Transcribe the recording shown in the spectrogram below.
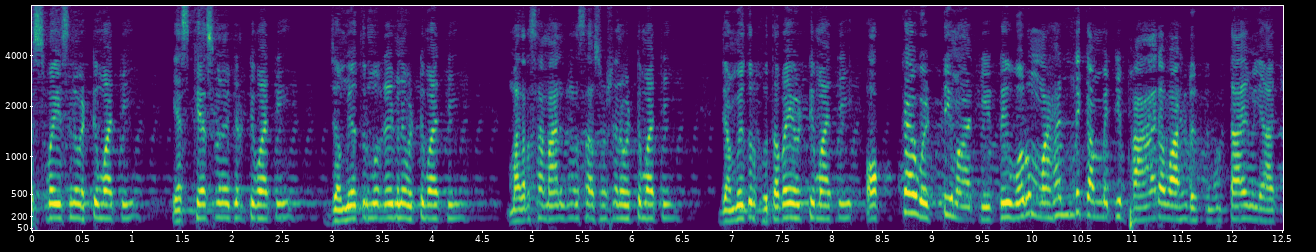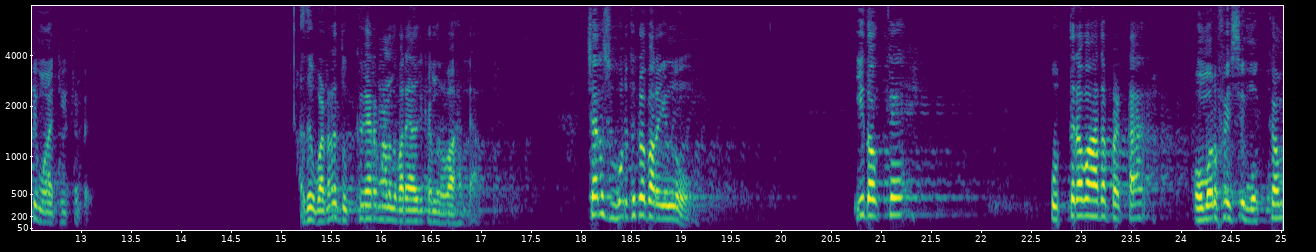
എസ് വൈസിനെ വെട്ടിമാറ്റി എസ് കെ എസിനെ വെട്ടിമാറ്റി ജമിയത്തുൽ മുസ്ലിമിനെ വെട്ടിമാറ്റി മദ്രസ മാനേജ്മെന്റ് അസോസിയേഷനെ വെട്ടിമാറ്റി ജമിയത്തുൽ ഹുത്തബയെ വെട്ടിമാറ്റി ഒക്കെ വെട്ടിമാറ്റിയിട്ട് വെറും മഹല്ല് കമ്മിറ്റി ഭാരവാഹിയുടെ കൂട്ടായ്മയാക്കി മാറ്റിയിട്ടുണ്ട്. അത് വളരെ ദുഃഖകരമാണെന്ന് പറയാതിരിക്കാൻ നിർവാഹമല്ല. ചില സുഹൃത്തുക്കൾ പറയുന്നു ഇതൊക്കെ ഉത്തരവാദപ്പെട്ട ഉമർ ഫൈസി മുക്കം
